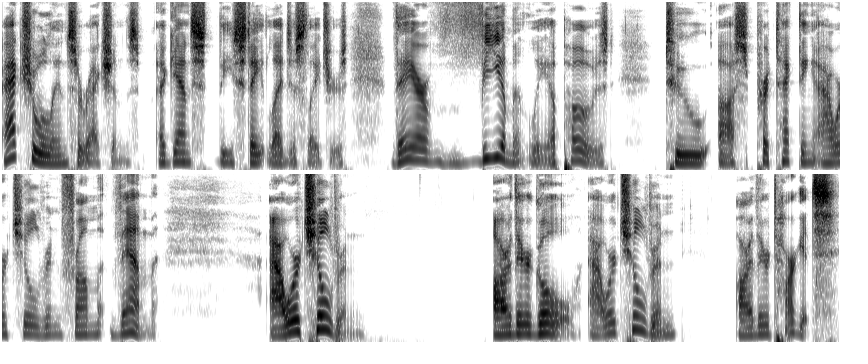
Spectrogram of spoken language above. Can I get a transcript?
actual insurrections against the state legislatures. They are vehemently opposed to us protecting our children from them. Our children are their goal. Our children are their targets.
